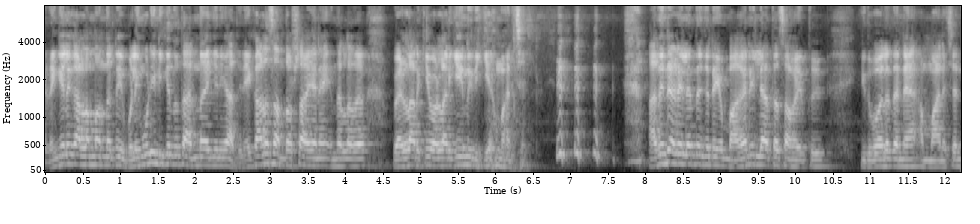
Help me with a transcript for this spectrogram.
ഏതെങ്കിലും കള്ളം വന്നിട്ട് ഇവളിയും കൂടി എനിക്കൊന്ന് തന്നു കഴിഞ്ഞാൽ അതിനേക്കാളും സന്തോഷമായനെ എന്നുള്ളത് വെള്ളറക്കി വെള്ളറക്കി എന്ന് ഇരിക്കുക അമ്മാരച്ചൻ അതിന്റെ ഇടയിൽ എന്താ വെച്ചിട്ടുണ്ടെങ്കിൽ മകനില്ലാത്ത സമയത്ത് ഇതുപോലെ തന്നെ അമ്മാനച്ചൻ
